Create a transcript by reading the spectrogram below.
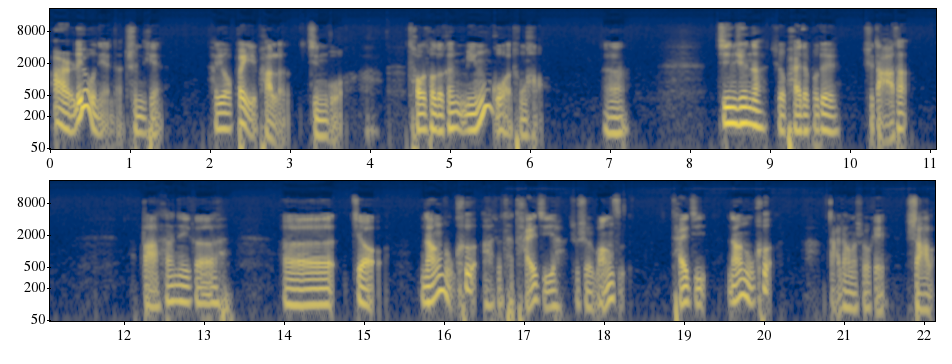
二六年的春天，他又背叛了金国啊，偷偷的跟民国通好啊。金军呢，就派的部队去打他，把他那个呃叫囊努克啊，就他台吉啊，就是王子台吉囊努克啊，打仗的时候给杀了。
